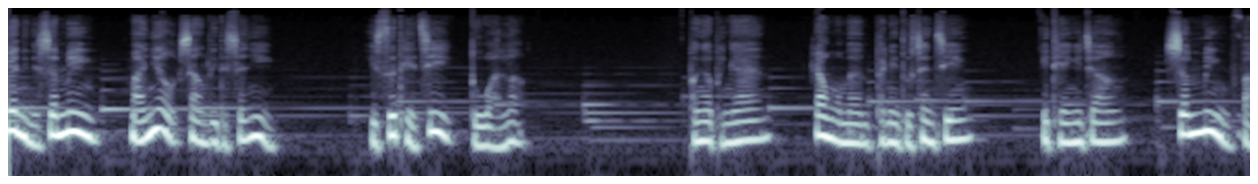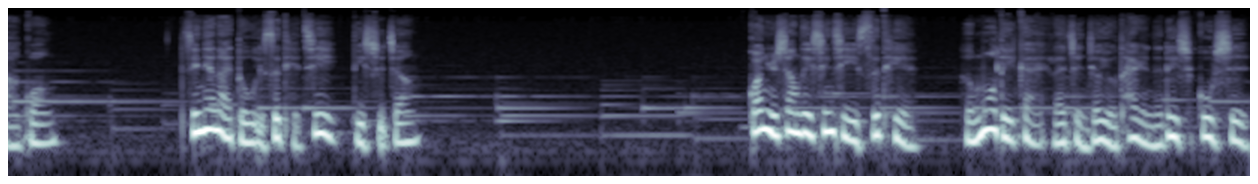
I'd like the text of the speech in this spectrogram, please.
愿你的生命满有上帝的身影。以斯帖记读完了，朋友平安，让我们陪你读圣经，一天一章，生命发光。今天来读以斯帖记第十章，关于上帝兴起以斯帖和末底改来拯救犹太人的历史故事，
